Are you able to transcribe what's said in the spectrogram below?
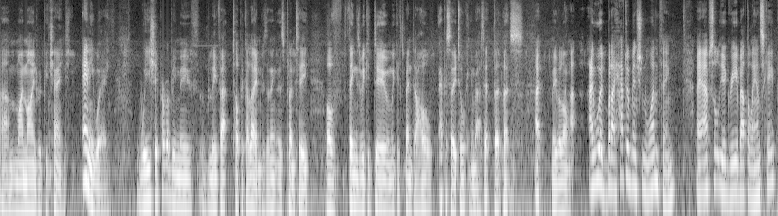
um, my mind would be changed. Anyway. We should probably move leave that topic alone because I think there's plenty of things we could do and we could spend a whole episode talking about it. But let's I, move along. I- I would, but I have to mention one thing. I absolutely agree about the landscape,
